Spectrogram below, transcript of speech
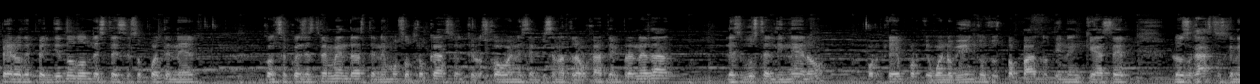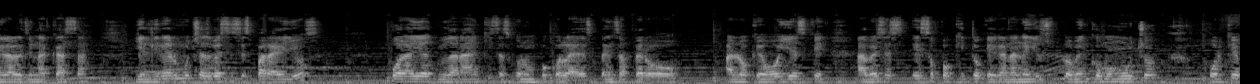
pero dependiendo dónde estés eso puede tener consecuencias tremendas. Tenemos otro caso en que los jóvenes empiezan a trabajar a temprana edad, les gusta el dinero, ¿Por qué? Porque bueno, viven con sus papás, no tienen que hacer los gastos generales de una casa y el dinero muchas veces es para ellos. Por ahí ayudarán quizás con un poco la despensa, pero a lo que voy es que a veces eso poquito que ganan ellos lo ven como mucho. ¿Por qué?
